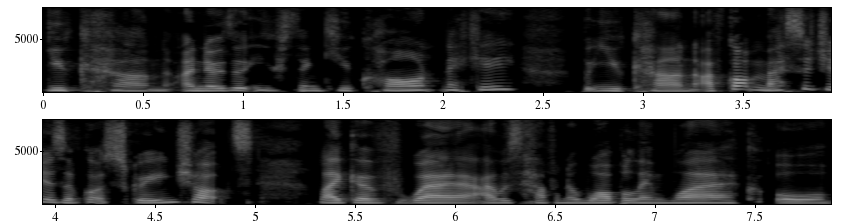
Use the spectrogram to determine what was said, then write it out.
You can. I know that you think you can't, Nikki, but you can. I've got messages, I've got screenshots like of where I was having a wobble in work or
